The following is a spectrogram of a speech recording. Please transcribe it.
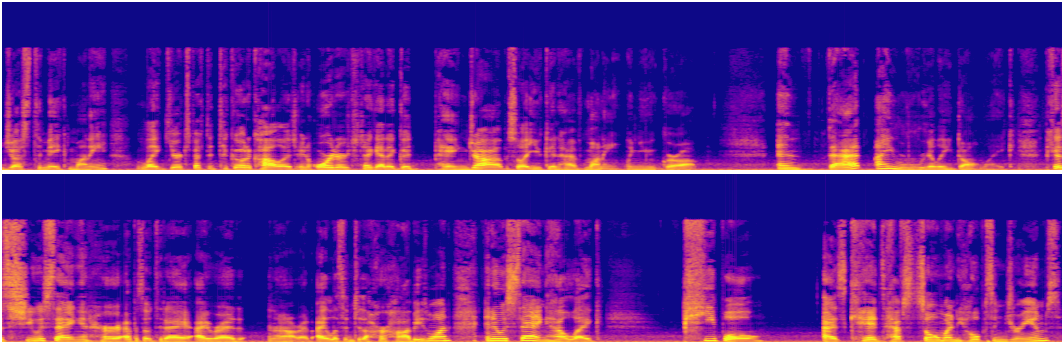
just to make money. Like you're expected to go to college in order to get a good paying job so that you can have money when you grow up. And that I really don't like because she was saying in her episode today, I read, no, not read, I listened to the her hobbies one, and it was saying how like people as kids have so many hopes and dreams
